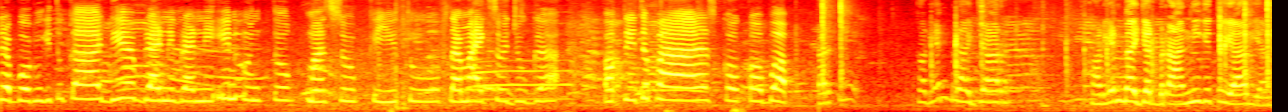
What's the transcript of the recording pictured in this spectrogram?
ada bom gitu kak dia berani-beraniin untuk masuk ke YouTube sama EXO juga waktu itu pas Coco Bob Berarti kalian belajar kalian belajar berani gitu ya gitu.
